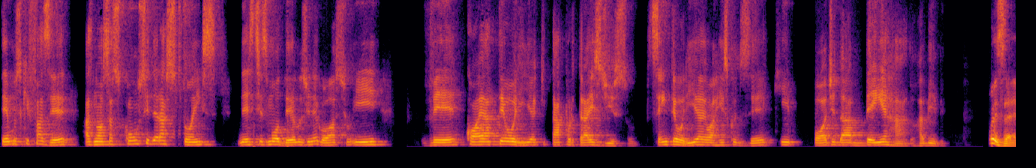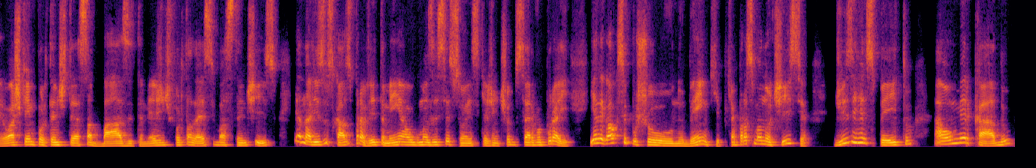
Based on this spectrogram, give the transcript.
temos que fazer as nossas considerações nesses modelos de negócio e ver qual é a teoria que está por trás disso. Sem teoria, eu arrisco dizer que pode dar bem errado, Habib. Pois é, eu acho que é importante ter essa base também, a gente fortalece bastante isso e analisa os casos para ver também algumas exceções que a gente observa por aí. E é legal que você puxou o Nubank, porque a próxima notícia diz respeito ao mercado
